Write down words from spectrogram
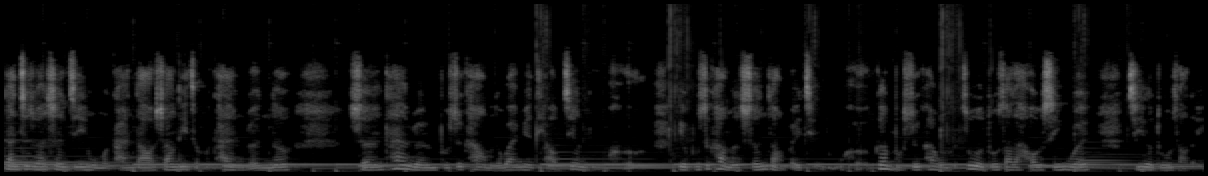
但这段圣经，我们看到上帝怎么看人呢？神看人不是看我们的外面条件如何，也不是看我们生长背景如何，更不是看我们做了多少的好行为，积了多少的阴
